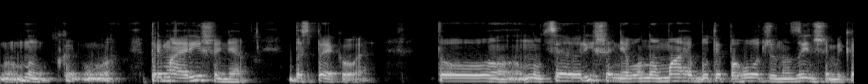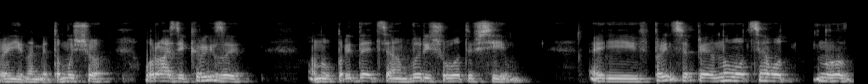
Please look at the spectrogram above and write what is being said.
ну приймає рішення безпекове, то ну це рішення воно має бути погоджено з іншими країнами, тому що у разі кризи ну, прийдеться вирішувати всім. І, в принципі, ну, це от, ну,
